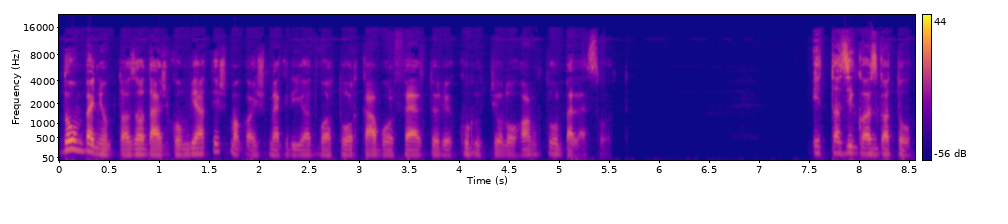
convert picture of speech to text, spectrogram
Don benyomta az adás gombját, és maga is megriadva a torkából feltörő kurutyoló hangtól beleszólt. Itt az igazgató.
